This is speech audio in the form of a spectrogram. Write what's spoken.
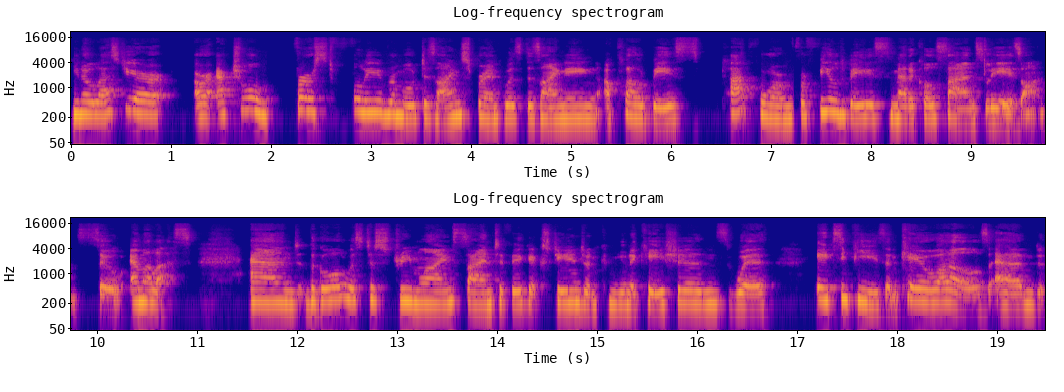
You know, last year, our actual first fully remote design sprint was designing a cloud based platform for field based medical science liaisons, so MLS. And the goal was to streamline scientific exchange and communications with HCPs and KOLs. And,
